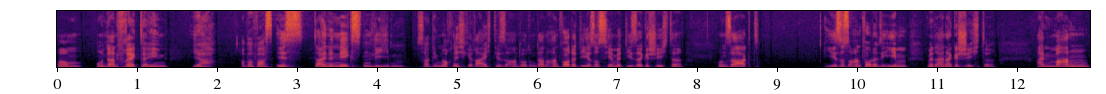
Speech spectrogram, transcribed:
Ähm, und dann fragt er ihn, ja, aber was ist deine Nächsten lieben? Es hat ihm noch nicht gereicht, diese Antwort. Und dann antwortet Jesus hier mit dieser Geschichte und sagt, Jesus antwortete ihm mit einer Geschichte. Ein Mann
